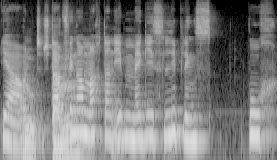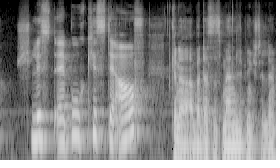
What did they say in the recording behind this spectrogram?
Ja, und, und Staubfinger dann, macht dann eben Maggies Lieblingsbuch List, äh, Buchkiste auf. Genau, aber das ist meine Lieblingsstelle.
